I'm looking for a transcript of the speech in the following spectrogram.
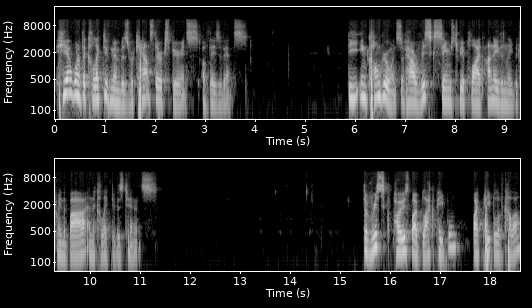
Here, one of the collective members recounts their experience of these events. The incongruence of how risk seems to be applied unevenly between the bar and the collective as tenants. The risk posed by black people, by people of color,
